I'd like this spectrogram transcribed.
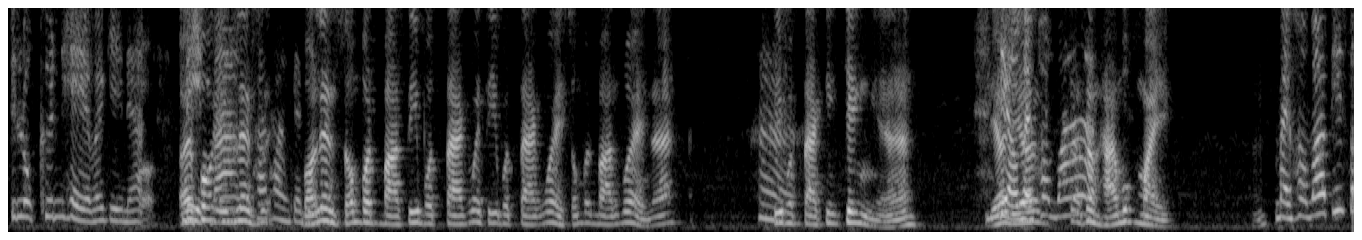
ที่ลุกขึ้นเฮเมื่อกี้เนี้ยเอ้ยดีดพวกเองมากเล่นท่าทางจะดีบอกเล่นสมบทบาทตีบทแตกไว้ยตีบทแตกไว้ยสมบทบาทไว้ยนะ ค่ะตีบทแตกจริงๆเนี่ยนะเดี๋ยวเดี๋ยวเดี๋ยวหมายความว่าต้องต้องหามุกใหม่ หมายความว่าพี่โส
